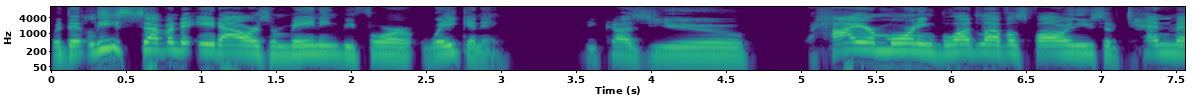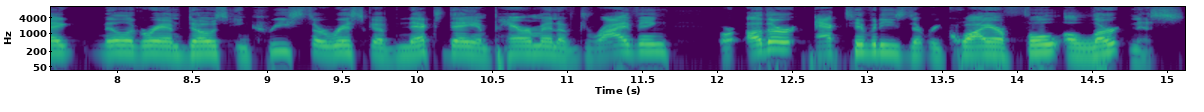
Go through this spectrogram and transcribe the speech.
with at least seven to eight hours remaining before wakening because you higher morning blood levels following the use of 10 meg- milligram dose increase the risk of next day impairment of driving or other activities that require full alertness.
